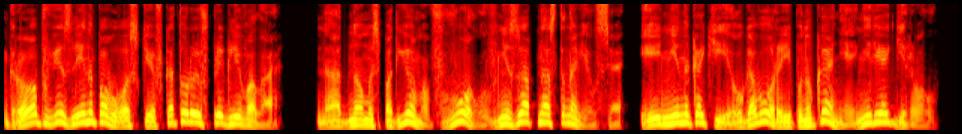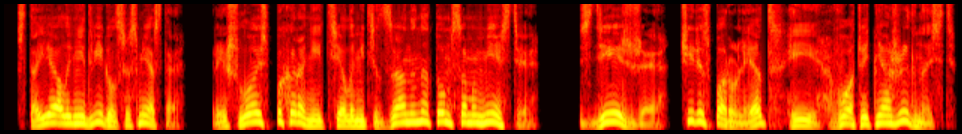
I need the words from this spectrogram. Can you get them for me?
Гроб везли на повозке, в которую впрягли вала. На одном из подъемов вол внезапно остановился и ни на какие уговоры и понукания не реагировал. Стоял и не двигался с места. Пришлось похоронить тело Митидзана на том самом месте. Здесь же, через пару лет, и вот ведь неожиданность,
